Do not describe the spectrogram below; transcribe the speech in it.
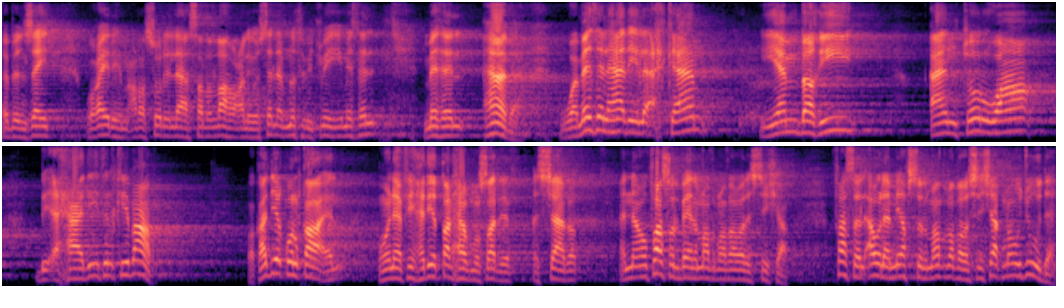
بن زيد وغيرهم عن رسول الله صلى الله عليه وسلم. نثبت به مثل مثل هذا. ومثل هذه الأحكام ينبغي أن تروى بأحاديث الكبار. وقد يقول قائل هنا في حديث طلحة بن مصرف السابق أنه فصل بين المضمضة والاستنشاق. فصل أو لم يفصل المضمضة والاستنشاق موجودة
